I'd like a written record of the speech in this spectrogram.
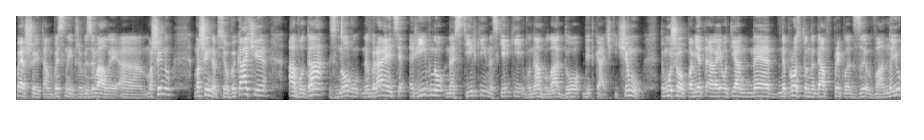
першої там весни вже визивали е, машину. Машина все викачує, а вода знову набирається рівно настільки, наскільки вона була до відкачки. Чому? Тому що пам'ятаю, от я не, не просто не дав приклад з ванною.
